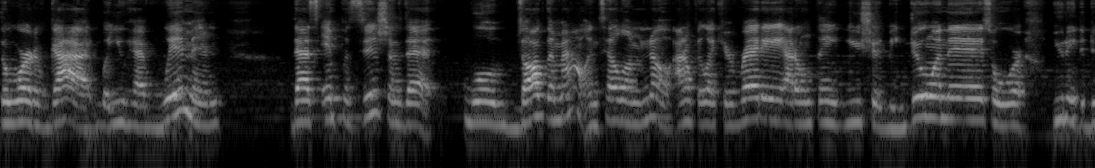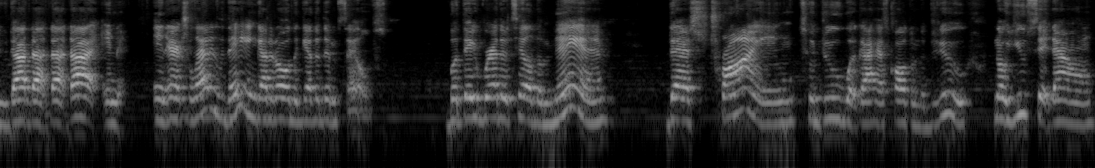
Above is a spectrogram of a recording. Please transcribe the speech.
the word of God, but you have women that's in positions that will dog them out and tell them, no, I don't feel like you're ready. I don't think you should be doing this, or you need to do dot dot dot dot. And in actuality, they ain't got it all together themselves. But they rather tell the man that's trying to do what God has called them to do, no, you sit down.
